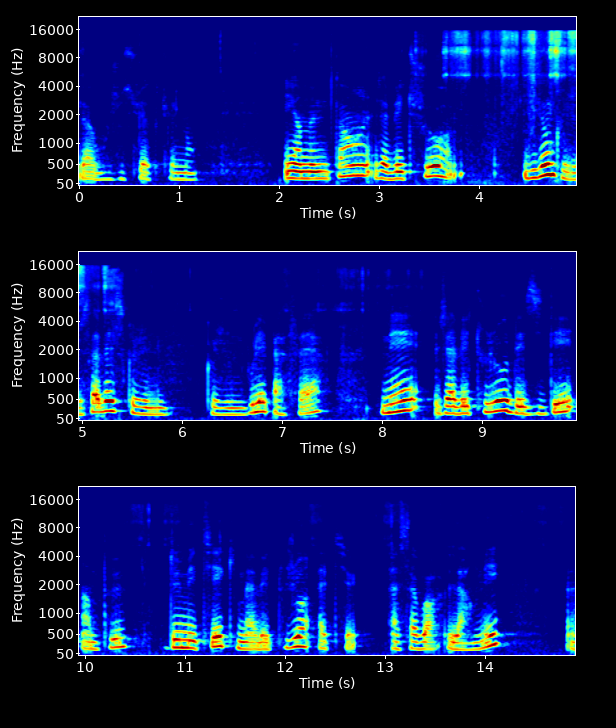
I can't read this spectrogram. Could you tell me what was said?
là où je suis actuellement. Et en même temps, j'avais toujours, disons que je savais ce que je ne, que je ne voulais pas faire, mais j'avais toujours des idées un peu de métier qui m'avaient toujours attiré, à savoir l'armée, euh,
